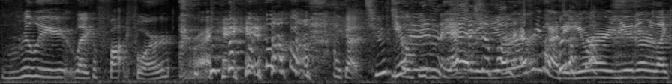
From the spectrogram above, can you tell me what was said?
Really, like, fought for. right. I got two you had trophies an edge upon everybody. You were you were like,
